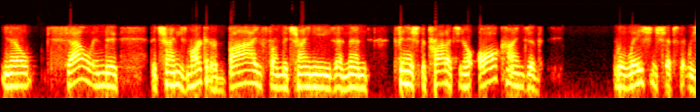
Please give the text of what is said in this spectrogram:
you know, sell into the Chinese market or buy from the Chinese and then finish the products, you know, all kinds of relationships that we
